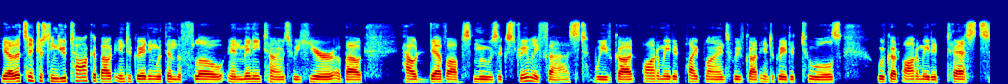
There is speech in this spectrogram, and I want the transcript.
yeah, that's interesting. You talk about integrating within the flow, and many times we hear about how DevOps moves extremely fast. We've got automated pipelines, we've got integrated tools, we've got automated tests,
